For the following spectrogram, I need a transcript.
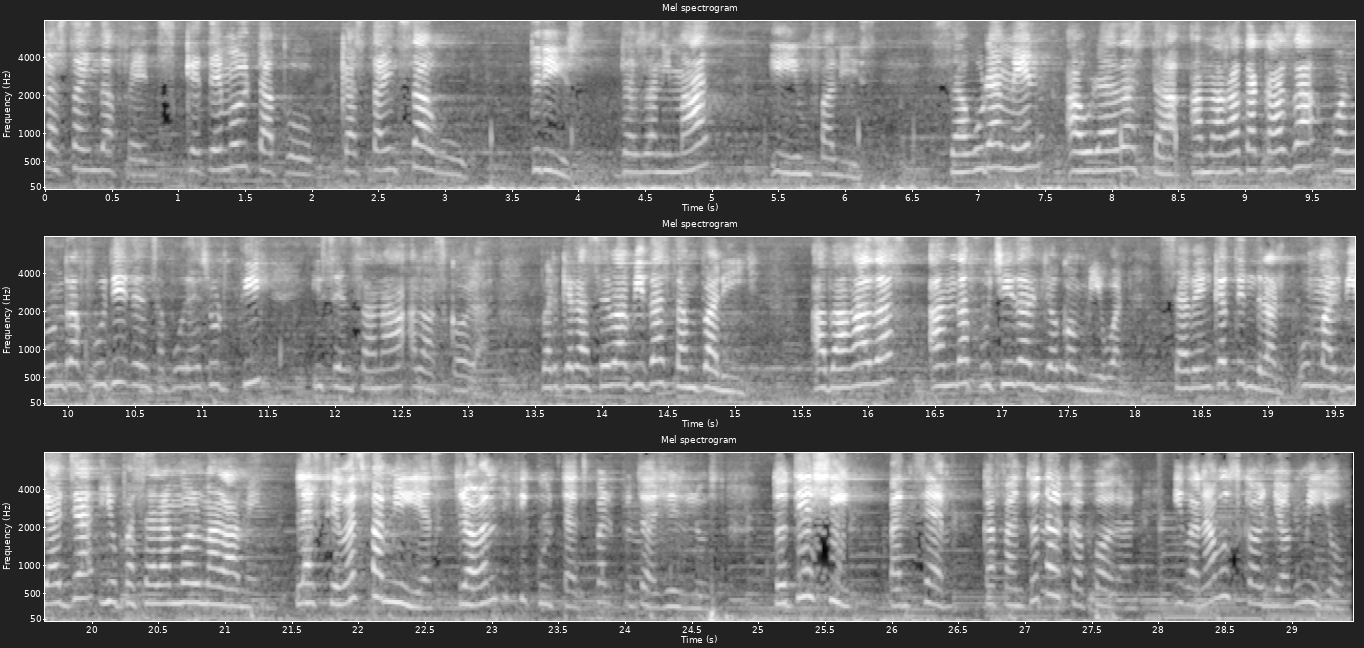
que està indefens, que té molta por, que està insegur, trist, desanimat i infeliç. Segurament haurà d'estar amagat a casa o en un refugi sense poder sortir i sense anar a l'escola, perquè la seva vida està en perill. A vegades han de fugir del lloc on viuen, sabent que tindran un mal viatge i ho passaran molt malament. Les seves famílies troben dificultats per protegir-los. Tot i així, pensem que fan tot el que poden i van a buscar un lloc millor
